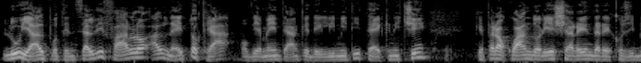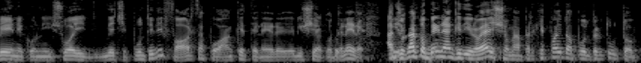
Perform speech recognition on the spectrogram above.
lui ha il potenziale di farlo al netto che ha ovviamente anche dei limiti tecnici che però quando riesce a rendere così bene con i suoi invece punti di forza può anche tenere, riuscire a contenere. Ha giocato bene anche di rovescio, ma perché poi dopo oltretutto,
